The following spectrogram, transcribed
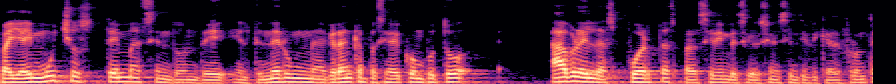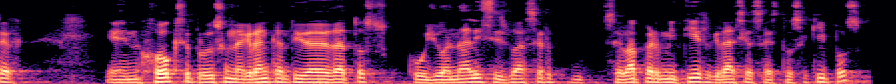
vaya, hay muchos temas en donde el tener una gran capacidad de cómputo abre las puertas para hacer investigación científica de frontera. En Hawk se produce una gran cantidad de datos cuyo análisis va a ser, se va a permitir gracias a estos equipos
